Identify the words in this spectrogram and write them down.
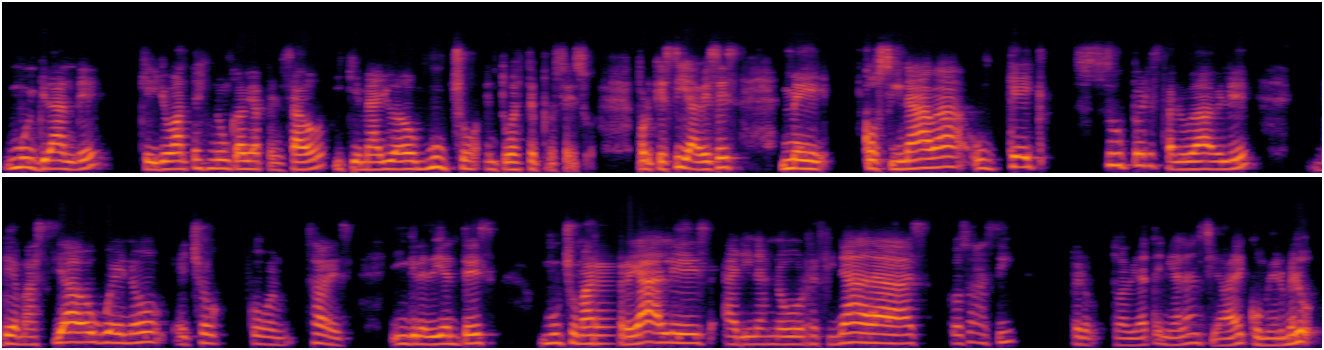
muy grande que yo antes nunca había pensado y que me ha ayudado mucho en todo este proceso. Porque sí, a veces me cocinaba un cake súper saludable, demasiado bueno, hecho con, ¿sabes? Ingredientes mucho más reales, harinas no refinadas, cosas así, pero todavía tenía la ansiedad de comérmelo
